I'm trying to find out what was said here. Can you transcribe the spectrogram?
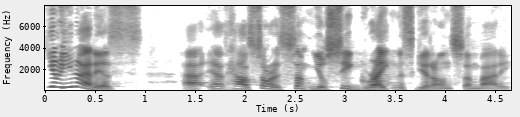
You know, you know how it is how, how sort of something you'll see greatness get on somebody.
